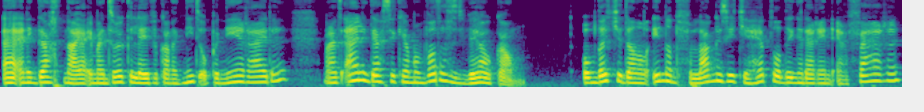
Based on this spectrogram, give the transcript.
Uh, en ik dacht, nou ja, in mijn drukke leven kan ik niet op en neer rijden. Maar uiteindelijk dacht ik, ja, maar wat als het wel kan? Omdat je dan al in dat verlangen zit, je hebt al dingen daarin ervaren.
